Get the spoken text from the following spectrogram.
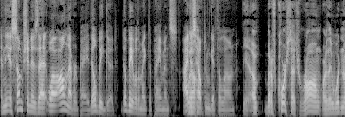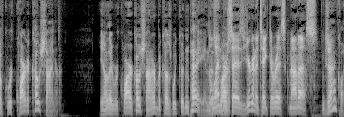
And the assumption is that, well, I'll never pay. They'll be good. They'll be able to make the payments. I Well- just helped them get the loan. Yeah, but of course that's wrong, or they wouldn't have required a co-signer. You know, they require a co-signer because we couldn't pay, and The lender why- says, you're going to take the risk, not us. exactly.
